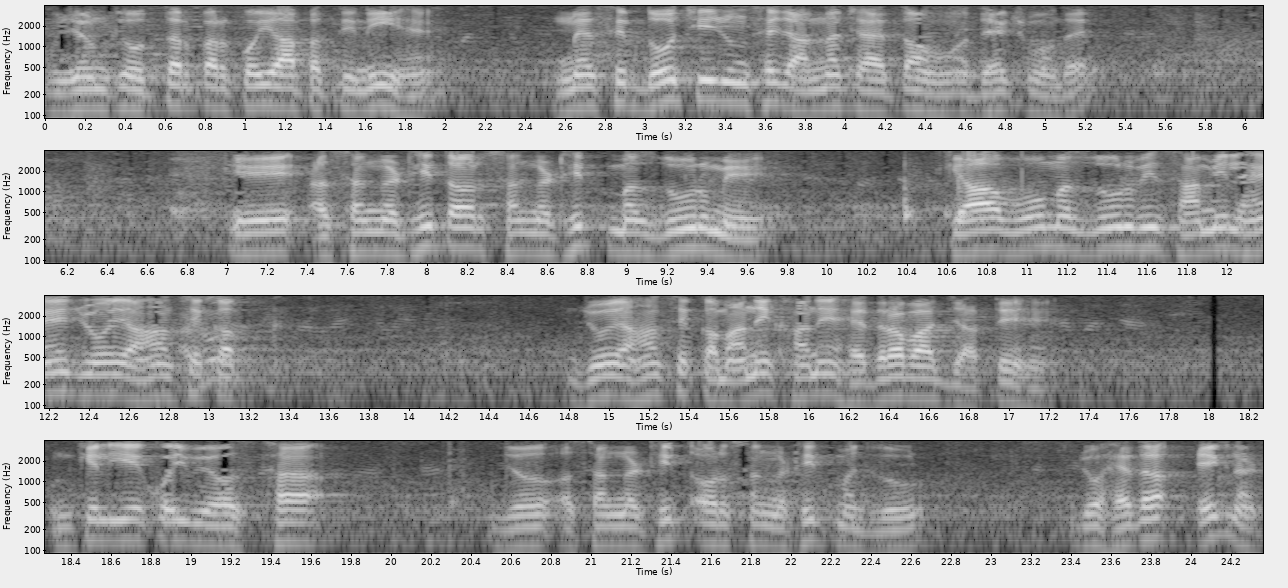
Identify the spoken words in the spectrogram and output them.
मुझे उनके उत्तर पर कोई आपत्ति नहीं है। मैं सिर्फ़ दो चीज़ उनसे जानना चाहता हूँ अध्यक्ष महोदय। कि असंगठित और संगठित मजदूर में क्या वो मजदूर भी शामिल हैं जो यहाँ से कब जो यहाँ से कमाने खाने हैदराबाद जाते हैं? उनके लिए कोई व्यवस्था जो असंगठित और संगठित मजदूर जो हैदरा एक मिनट,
